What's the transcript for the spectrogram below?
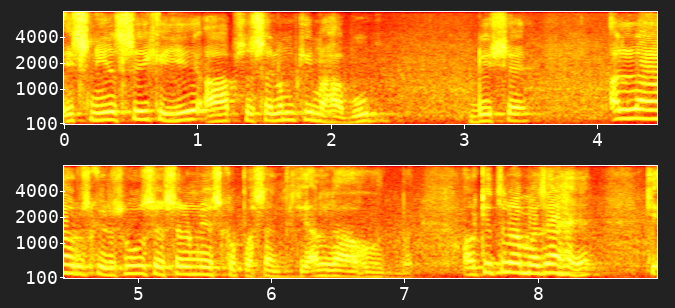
इस नीयत से कि ये आप वसल्लम की महबूब डिश है। अल्लाह और उसके रसूल वसल्लम ने इसको पसंद किया। अल्लाह अकबर। और कितना मज़ा है कि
